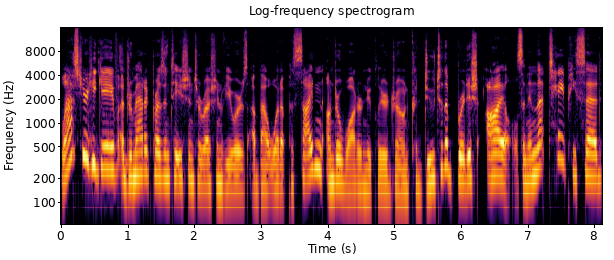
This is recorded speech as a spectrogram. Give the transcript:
Last year, he gave a dramatic presentation to Russian viewers about what a Poseidon underwater nuclear drone could do to the British Isles. And in that tape, he said,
